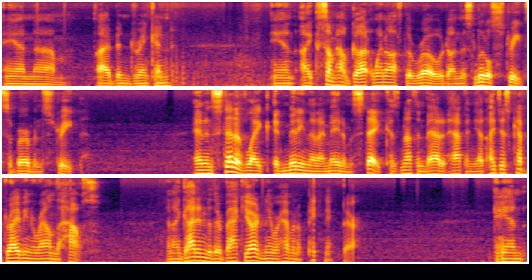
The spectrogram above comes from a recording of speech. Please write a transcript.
And um, I'd been drinking. And I somehow got went off the road on this little street, suburban street. And instead of like admitting that I made a mistake, because nothing bad had happened yet, I just kept driving around the house. And I got into their backyard and they were having a picnic there. And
